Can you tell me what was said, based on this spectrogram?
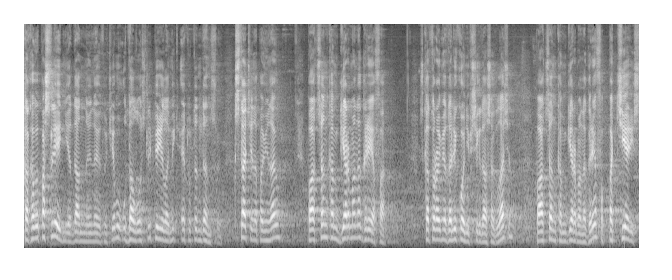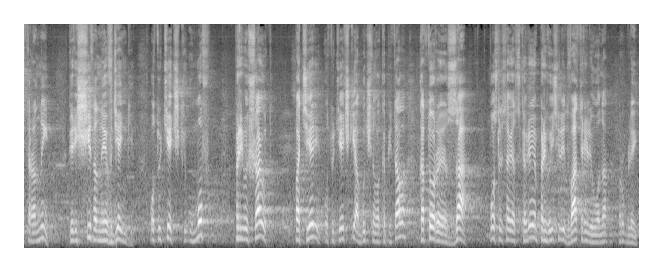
каковы последние данные на эту тему, удалось ли переломить эту тенденцию. Кстати, напоминаю, по оценкам Германа Грефа, с которыми я далеко не всегда согласен, по оценкам Германа Грефа, потери страны, пересчитанные в деньги от утечки умов, превышают потери от утечки обычного капитала, которые за послесоветское время превысили 2 триллиона рублей.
